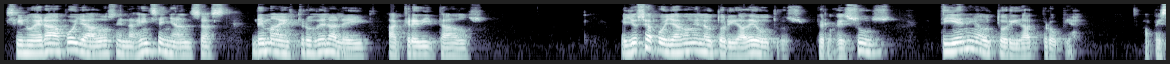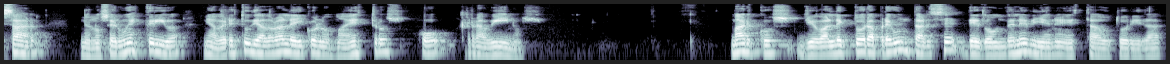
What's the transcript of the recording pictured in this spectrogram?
sino eran apoyados en las enseñanzas de maestros de la ley acreditados. Ellos se apoyaban en la autoridad de otros, pero Jesús tiene autoridad propia, a pesar de no ser un escriba ni haber estudiado la ley con los maestros o rabinos. Marcos lleva al lector a preguntarse de dónde le viene esta autoridad.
